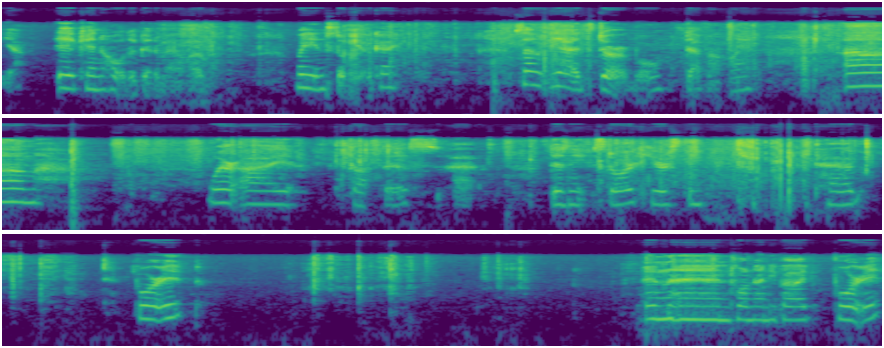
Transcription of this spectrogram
yeah, it can hold a good amount of weight and still be okay. So yeah, it's durable, definitely. Um, where I got this at Disney store, here's the tag for it. And then twelve ninety five for it.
